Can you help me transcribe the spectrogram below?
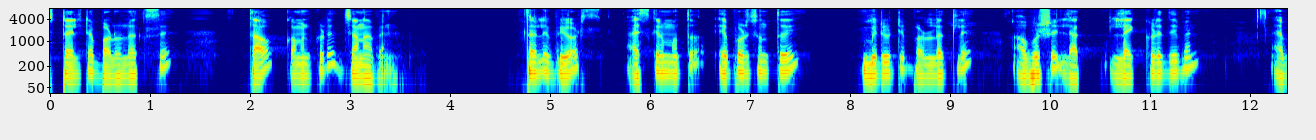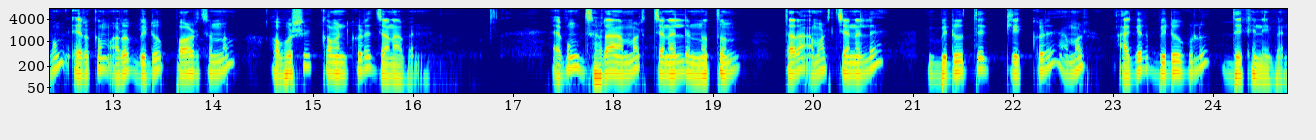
স্টাইলটা ভালো লাগছে তাও কমেন্ট করে জানাবেন। তাহলে ভিওয়ার্স আজকের মতো এ পর্যন্তই। ভিডিওটি ভালো লাগলে অবশ্যই লাইক করে দিবেন এবং এরকম আরও ভিডিও পাওয়ার জন্য অবশ্যই কমেন্ট করে জানাবেন। এবং যারা আমার চ্যানেলে নতুন, তারা আমার চ্যানেলে ভিডিওতে ক্লিক করে আমার আগের ভিডিওগুলো দেখে নেবেন।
